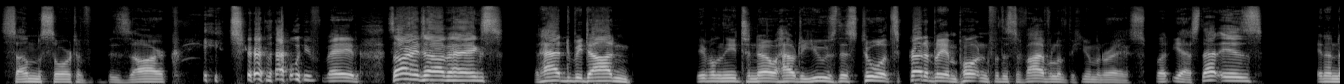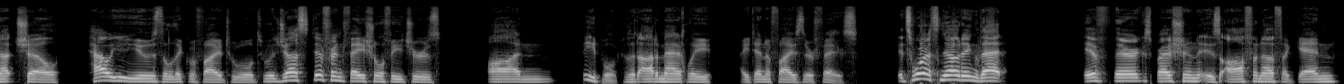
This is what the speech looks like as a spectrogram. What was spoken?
some sort of bizarre creature that we've made. Sorry, Tom Hanks. It had to be done. People need to know how to use this tool. It's incredibly important for the survival of the human race. But yes, that is, in a nutshell, how you use the Liquify tool to adjust different facial features on people, because it automatically identifies their face. It's worth noting that if their expression is off enough, again,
